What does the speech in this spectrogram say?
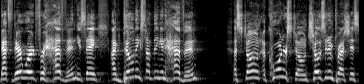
That's their word for heaven. He's saying, I'm building something in heaven a stone, a cornerstone, chosen and precious,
